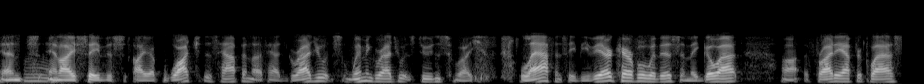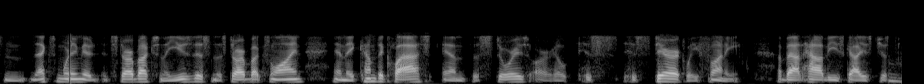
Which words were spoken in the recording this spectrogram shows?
And Mm. and I say this, I have watched this happen. I've had graduates, women graduate students who I laugh and say, "Be very careful with this," and they go out uh, Friday after class, and next morning they're at Starbucks, and they use this in the Starbucks line, and they come to class, and the stories are hys- hysterically funny about how these guys just Mm.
